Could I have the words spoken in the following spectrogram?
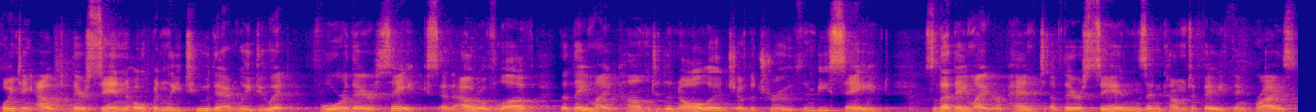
pointing out their sin openly to them, we do it for their sakes and out of love that they might come to the knowledge of the truth and be saved, so that they might repent of their sins and come to faith in Christ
